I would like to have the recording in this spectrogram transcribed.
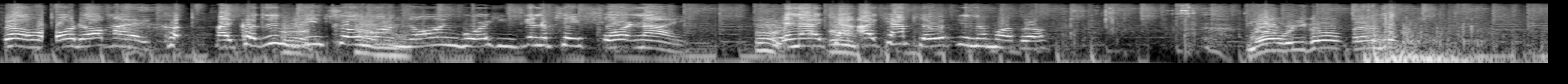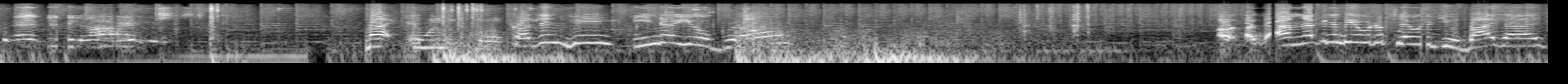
bro, hold up. My, my cousin's Uh, being so me. annoying, boy. He's gonna play Fortnite, Oh, and I can't, I can't play with you no more, bro. No, where you going, man? My cousin's being mean to you, bro. Uh, I'm not gonna be able to play with you. Bye, guys.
